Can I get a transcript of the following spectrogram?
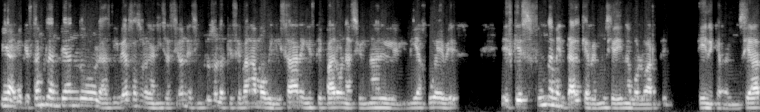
Mira, lo que están planteando las diversas organizaciones, incluso las que se van a movilizar en este paro nacional el día jueves, es que es fundamental que renuncie Dina Boluarte. Tiene que renunciar.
